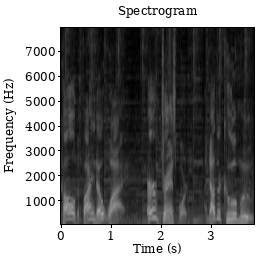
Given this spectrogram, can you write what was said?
Call to find out why. Erb Transport. Another cool move.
